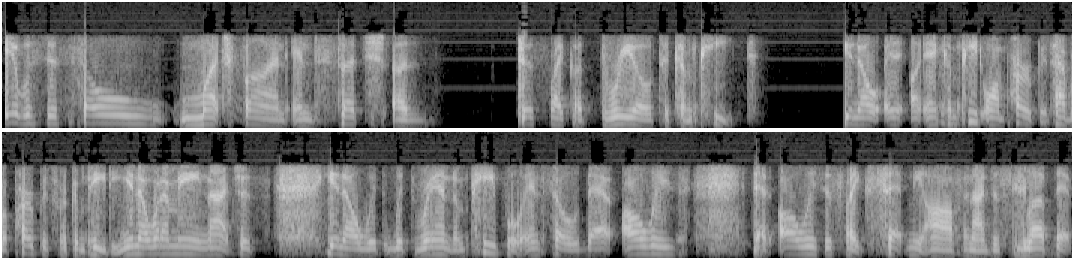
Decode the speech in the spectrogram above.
it was just so much fun and such a just like a thrill to compete you know, and, uh, and compete on purpose, have a purpose for competing. You know what I mean? Not just, you know, with with random people. And so that always that always just like set me off and I just love that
